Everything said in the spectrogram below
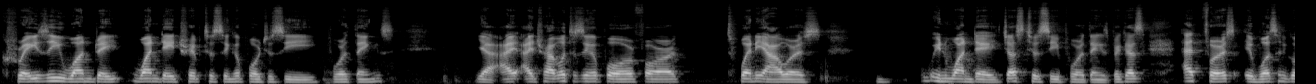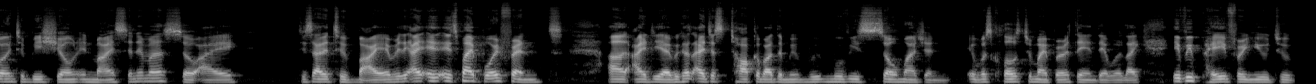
crazy one day one day trip to Singapore to see Poor Things. Yeah, I I traveled to Singapore for twenty hours in one day just to see Poor Things because at first it wasn't going to be shown in my cinemas, so I decided to buy everything. I, it- it's my boyfriend's uh, idea because I just talk about the movie so much, and it was close to my birthday, and they were like, "If we pay for you to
